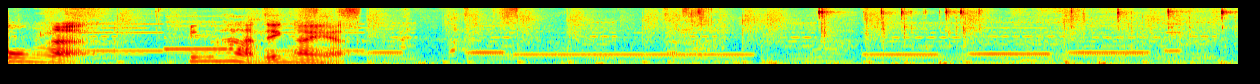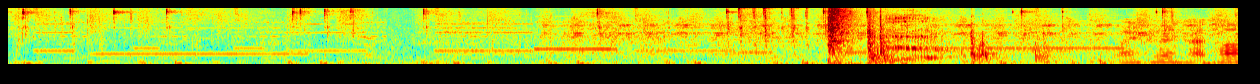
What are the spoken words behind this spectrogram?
งงอะวิ่งผ่านได้ไงอะ พื่อนหาท่อ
